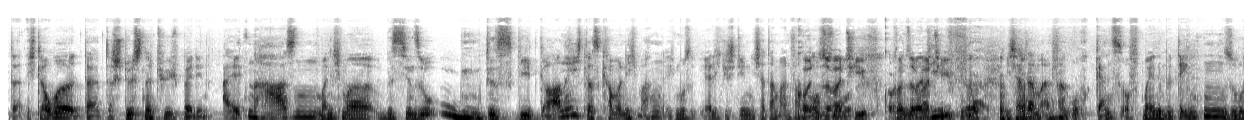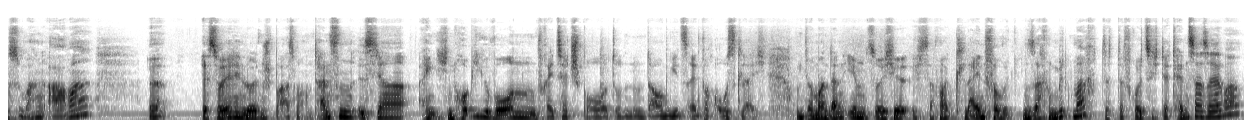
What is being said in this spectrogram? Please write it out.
da, ich glaube, da, das stößt natürlich bei den alten Hasen manchmal ein bisschen so, "Uh, das geht gar nicht, das kann man nicht machen. Ich muss ehrlich gestehen, ich hatte am Anfang Konservativ, auch so, konservativ. konservativ. Ja. Ich hatte am Anfang auch ganz oft meine Bedenken, sowas zu machen, aber äh, es soll ja den Leuten Spaß machen. Tanzen ist ja eigentlich ein Hobby geworden, Freizeitsport und, und darum geht's einfach Ausgleich. Und wenn man dann eben solche, ich sag mal, klein verrückten Sachen mitmacht, da, da freut sich der Tänzer selber,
